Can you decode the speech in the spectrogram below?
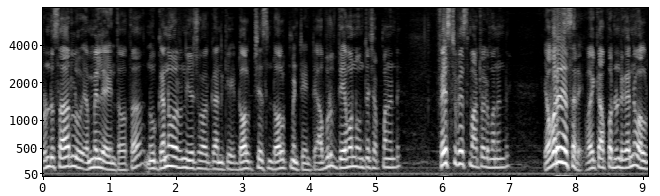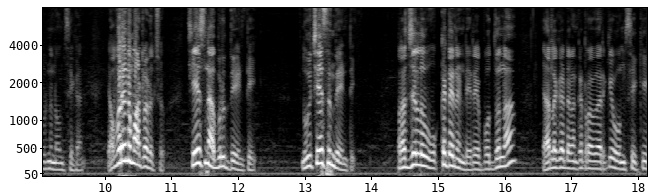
రెండు సార్లు ఎమ్మెల్యే అయిన తర్వాత నువ్వు గన్నవరం నియోజకవర్గానికి డెవలప్ చేసిన డెవలప్మెంట్ ఏంటి? అభివృద్ధి ఏమన్నా ఉంటే చెప్పానండి ఫేస్ టు ఫేస్ మాట్లాడమనండి. ఎవరైనా సరే వైకాపా నుండి కానీ వాళ్ళ వంశీ కానీ ఎవరైనా మాట్లాడచ్చు. చేసిన అభివృద్ధి ఏంటి? నువ్వు చేసింది ఏంటి? ప్రజలు ఒక్కటేనండి. రేపు పొద్దున్న యార్లగడ్డ వెంకట్రావు గారికి వంశీకి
